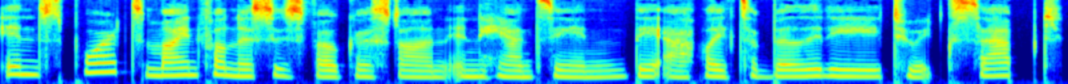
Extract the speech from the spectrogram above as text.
In sports, mindfulness is focused on enhancing the athlete's ability to accept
